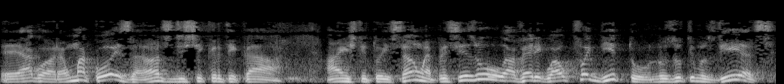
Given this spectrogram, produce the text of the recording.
É, agora, uma coisa, antes de se criticar a instituição, é preciso averiguar o que foi dito nos últimos dias.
